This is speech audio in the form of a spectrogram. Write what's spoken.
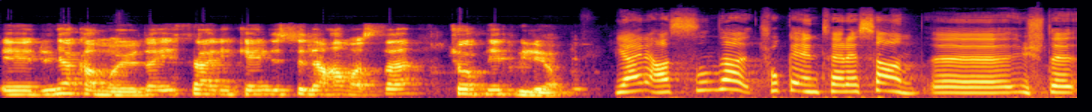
e, dünya kamuoyu da İsrail'in kendisi de Hamas da çok net biliyor. Yani aslında çok enteresan Ee, işte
